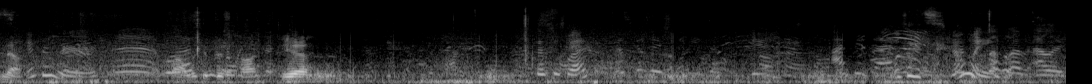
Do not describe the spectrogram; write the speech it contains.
no. Everywhere. Wow, look at this cock. Yeah. This is what? That's because there's trees up here. I feel bad. Looks like it's snowing. People who have allergies.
